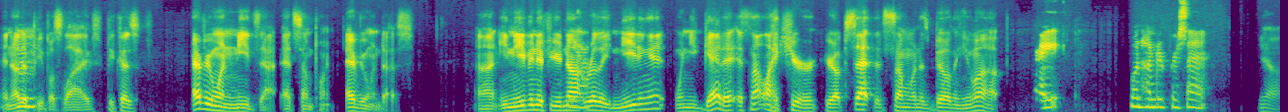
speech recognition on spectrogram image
in other mm-hmm. people's lives because everyone needs that at some point. Everyone does. Uh, and even if you're not yeah. really needing it, when you get it, it's not like you're you're upset that someone is building you up. Right. 100%. Yeah.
